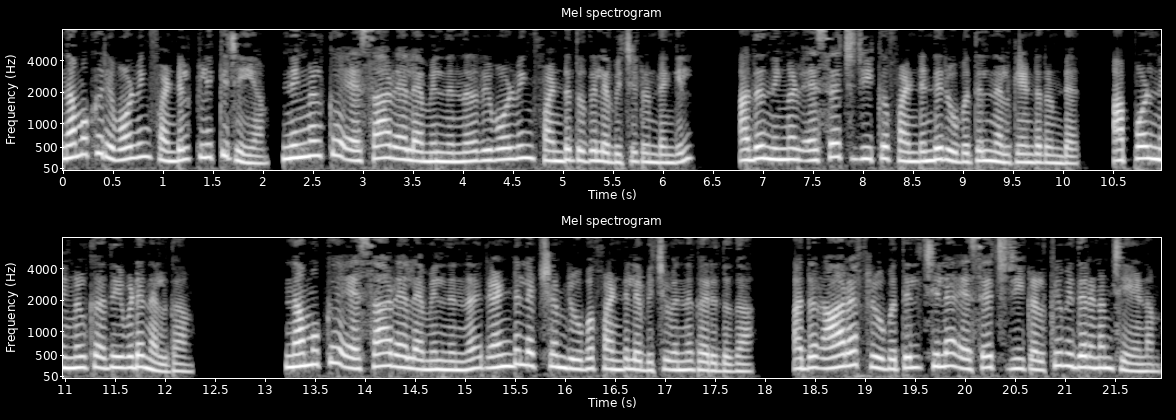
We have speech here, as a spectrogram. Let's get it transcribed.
നമുക്ക് റിവോൾവിംഗ് ഫണ്ടിൽ ക്ലിക്ക് ചെയ്യാം. നിങ്ങൾക്ക് എസ് ആർ എൽ എമ്മിൽ നിന്ന് റിവോൾവിംഗ് ഫണ്ട് തുക ലഭിച്ചിട്ടുണ്ടെങ്കിൽ അത് നിങ്ങൾ എസ് എച്ച് ജിക്ക് ഫണ്ടിന്റെ രൂപത്തിൽ നൽകേണ്ടതുണ്ട്. അപ്പോൾ നിങ്ങൾക്ക് അത് ഇവിടെ നൽകാം. നമുക്ക് എസ് ആർ എൽ എമ്മിൽ നിന്ന് രണ്ട് ലക്ഷം രൂപ ഫണ്ട് ലഭിച്ചുവെന്ന് കരുതുക. അത് ആർ എഫ് രൂപത്തിൽ ചില എസ് എച്ച് ജികൾക്ക് വിതരണം ചെയ്യണം.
